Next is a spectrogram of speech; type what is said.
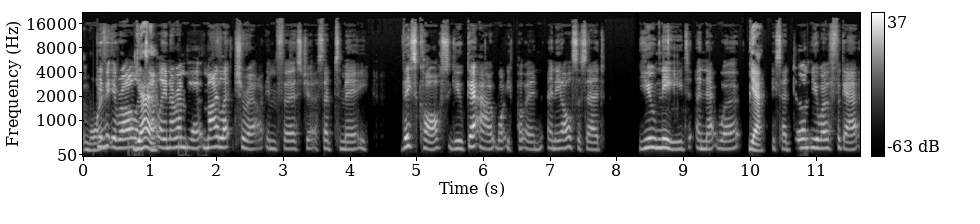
more. Give it your all yeah. exactly and i remember my lecturer in first year said to me this course you get out what you put in and he also said you need a network. Yeah. He said don't you ever forget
